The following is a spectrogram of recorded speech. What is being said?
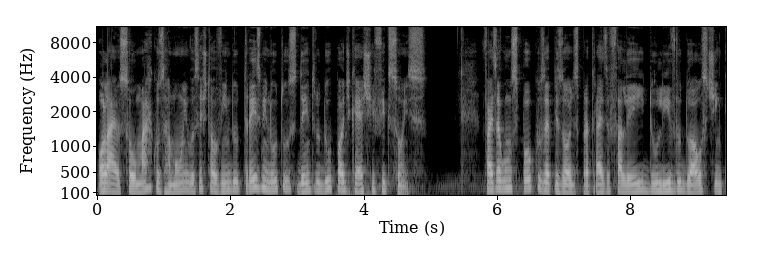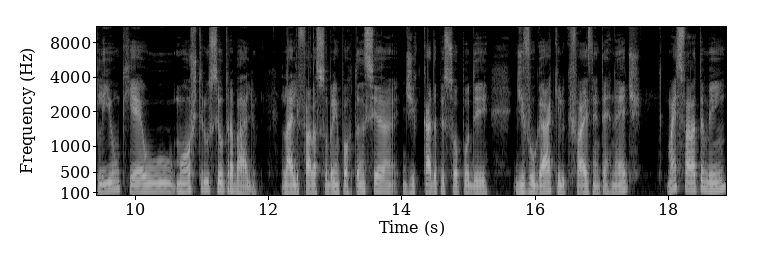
Olá, eu sou Marcos Ramon e você está ouvindo 3 minutos dentro do podcast Ficções. Faz alguns poucos episódios para trás eu falei do livro do Austin Kleon que é o Mostre o seu trabalho. Lá ele fala sobre a importância de cada pessoa poder divulgar aquilo que faz na internet, mas fala também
